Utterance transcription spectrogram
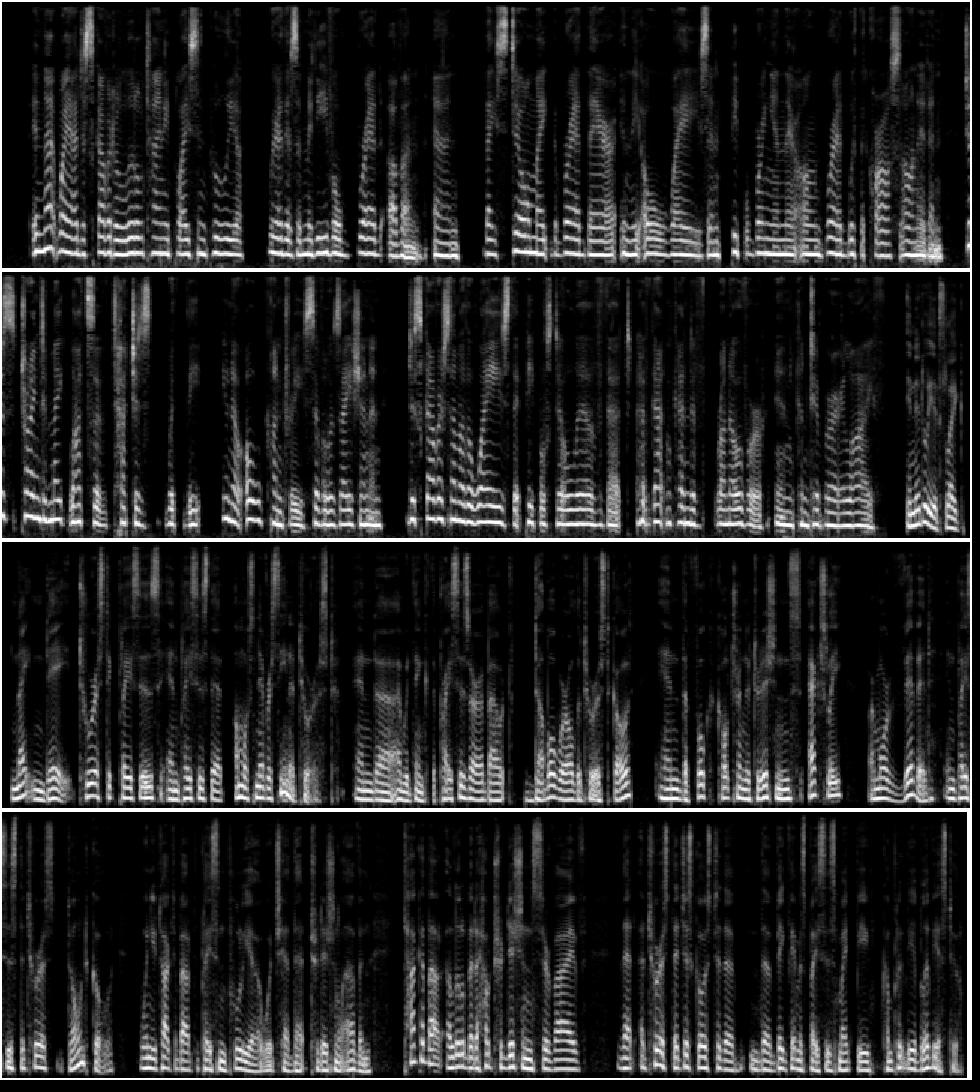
In that way, I discovered a little tiny place in Puglia where there's a medieval bread oven and they still make the bread there in the old ways and people bring in their own bread with the cross on it and just trying to make lots of touches with the you know, old country civilization and discover some of the ways that people still live that have gotten kind of run over in contemporary life. In Italy, it's like night and day touristic places and places that almost never seen a tourist. And uh, I would think the prices are about double where all the tourists go. And the folk culture and the traditions actually are more vivid in places the tourists don't go. When you talked about the place in Puglia, which had that traditional oven, talk about a little bit of how traditions survive that a tourist that just goes to the, the big famous places might be completely oblivious to.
